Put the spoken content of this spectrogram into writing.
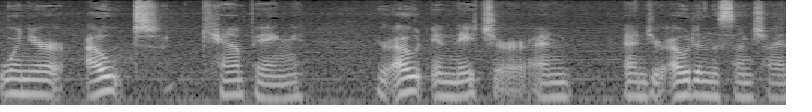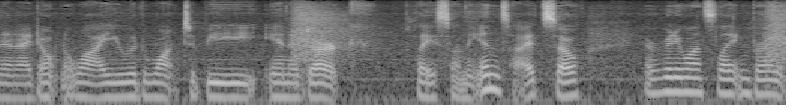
when you're out camping, you're out in nature and and you're out in the sunshine. And I don't know why you would want to be in a dark place on the inside. So everybody wants light and bright.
